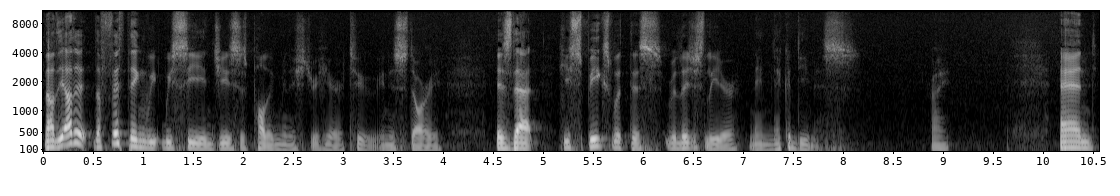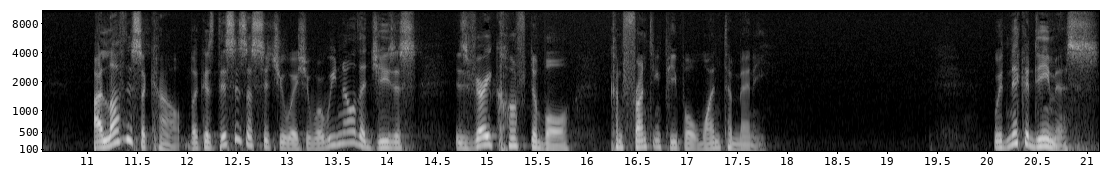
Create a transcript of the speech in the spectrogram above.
Now, the, other, the fifth thing we, we see in Jesus' public ministry here, too, in his story, is that he speaks with this religious leader named Nicodemus, right? And I love this account because this is a situation where we know that Jesus is very comfortable confronting people one to many. With Nicodemus,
